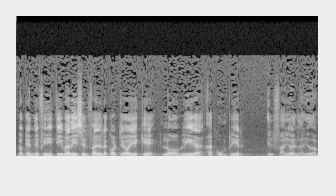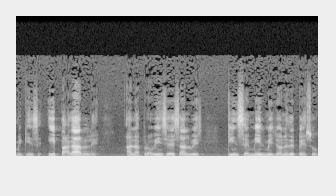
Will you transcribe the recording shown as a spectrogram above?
Lo que en definitiva dice el fallo de la Corte hoy es que lo obliga a cumplir el fallo del año 2015 y pagarle a la provincia de San Luis 15 mil millones de pesos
